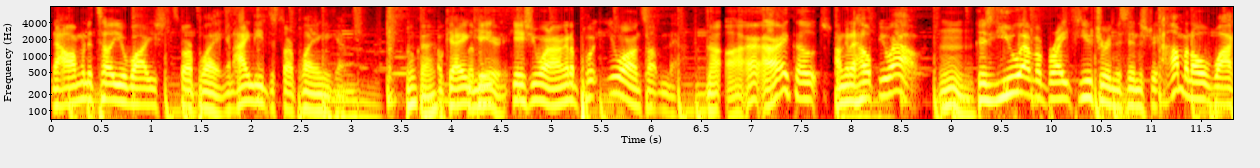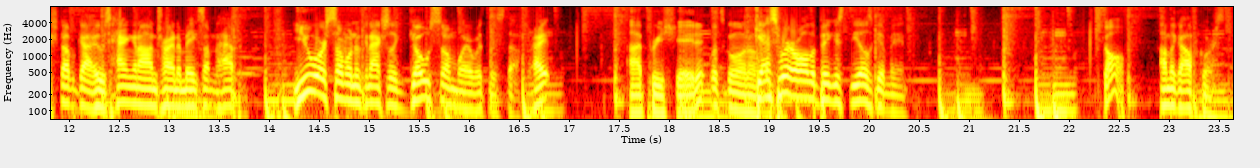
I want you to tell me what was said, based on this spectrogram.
Now I'm going to tell you why you should start playing, and I need to start playing again. Okay. Okay, in, Let me hear case, in case you want, I'm going to put you on something now. No, all right, all right, coach. I'm going to help you out Mm. because you have a bright future in this industry. I'm an old, washed up guy who's hanging on trying to make something happen. You are someone who can actually go somewhere with this stuff, right? I appreciate it. What's going on? Guess where all the biggest deals get made? golf. On the golf course.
